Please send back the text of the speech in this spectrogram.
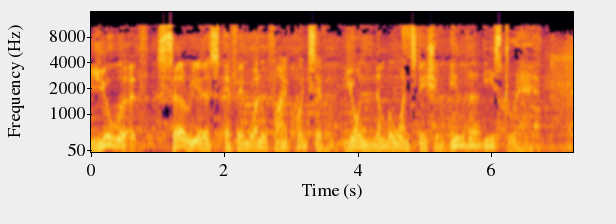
You with Sirius FM 105.7, your number one station in the East Rand.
